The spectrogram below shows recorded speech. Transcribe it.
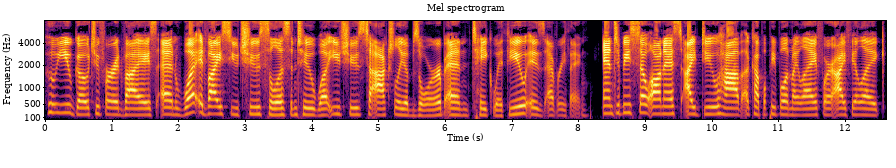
who you go to for advice and what advice you choose to listen to, what you choose to actually absorb and take with you is everything. And to be so honest, I do have a couple people in my life where I feel like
